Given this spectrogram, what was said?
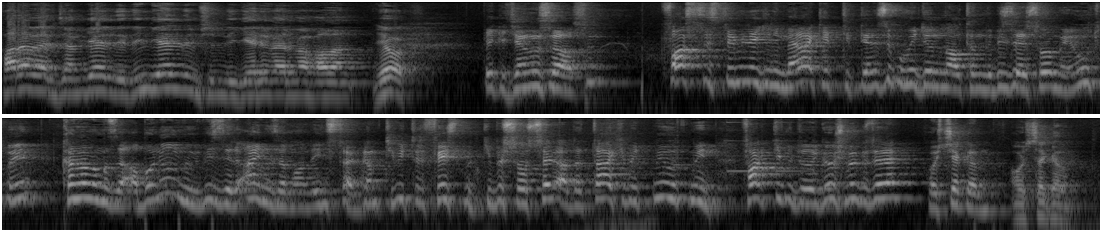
Para vereceğim gel dedin geldim şimdi geri verme falan. Yok. Peki canın sağ olsun. Fast sistemiyle ilgili merak ettiklerinizi bu videonun altında bizlere sormayı unutmayın. Kanalımıza abone olmayı, bizleri aynı zamanda Instagram, Twitter, Facebook gibi sosyal ağda takip etmeyi unutmayın. Farklı videoda görüşmek üzere, hoşçakalın. Hoşçakalın.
